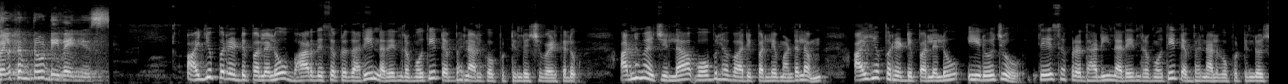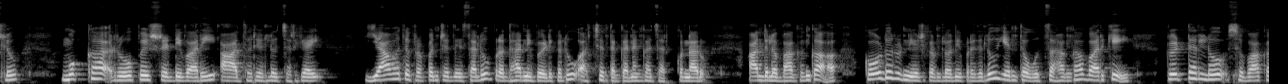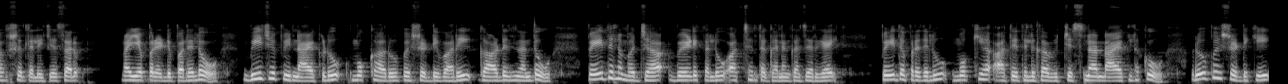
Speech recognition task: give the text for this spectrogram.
Welcome to DY news. అయ్యప్పరెడ్డిపల్లెలో భారతదేశ ప్రధాని నరేంద్ర మోదీ డెబ్బై నాలుగో పుట్టినరోజు వేడుకలు. అన్నమయ్య జిల్లా ఓబులవారిపల్లె మండలం అయ్యప్పరెడ్డిపల్లెలో ఈరోజు దేశ ప్రధాని నరేంద్ర మోదీ డెబ్బై నాలుగో పుట్టినరోజులు. ముక్క రూపేష్ రెడ్డి వారి ఆధ్వర్యంలో జరిగాయి. యావత్ ప్రపంచ దేశాలు ప్రధాని వేడుకలు అత్యంత ఘనంగా జరుపుకున్నారు. అందులో భాగంగా కోడూరు నియోజకవర్గంలోని ప్రజలు ఎంతో ఉత్సాహంగా వారికి ట్విట్టర్లో శుభాకాంక్షలు తెలియజేశారు. అయ్యప్పరెడ్డిపల్లెలో బీజేపీ నాయకుడు ముక్క రూపేష్ రెడ్డి వారి గార్డెన్ నందు పేదల మధ్య వేడుకలు అత్యంత ఘనంగా జరిగాయి. పేద ప్రజలు ముఖ్య అతిథులుగా విచ్చేసిన నాయకులకు రూపేష్ రెడ్డికి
